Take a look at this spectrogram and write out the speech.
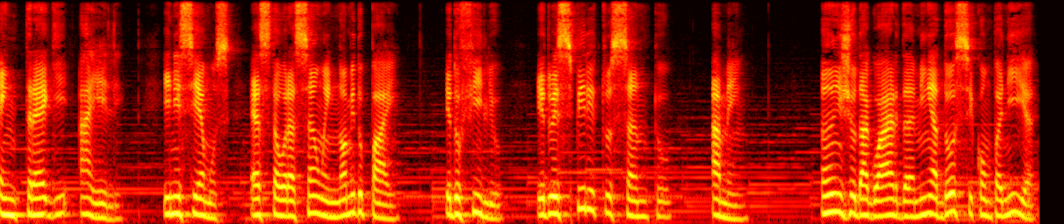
entregue a Ele. Iniciemos esta oração em nome do Pai, e do Filho, e do Espírito Santo. Amém. Anjo da guarda, minha doce companhia,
